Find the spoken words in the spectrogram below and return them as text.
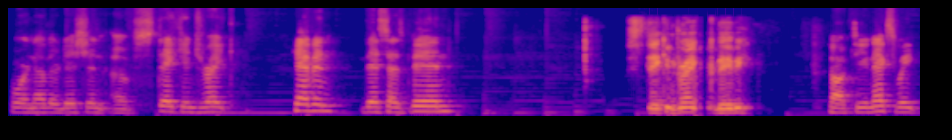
for another edition of Steak and Drake. Kevin, this has been. Steak and Drake, baby. Talk to you next week.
